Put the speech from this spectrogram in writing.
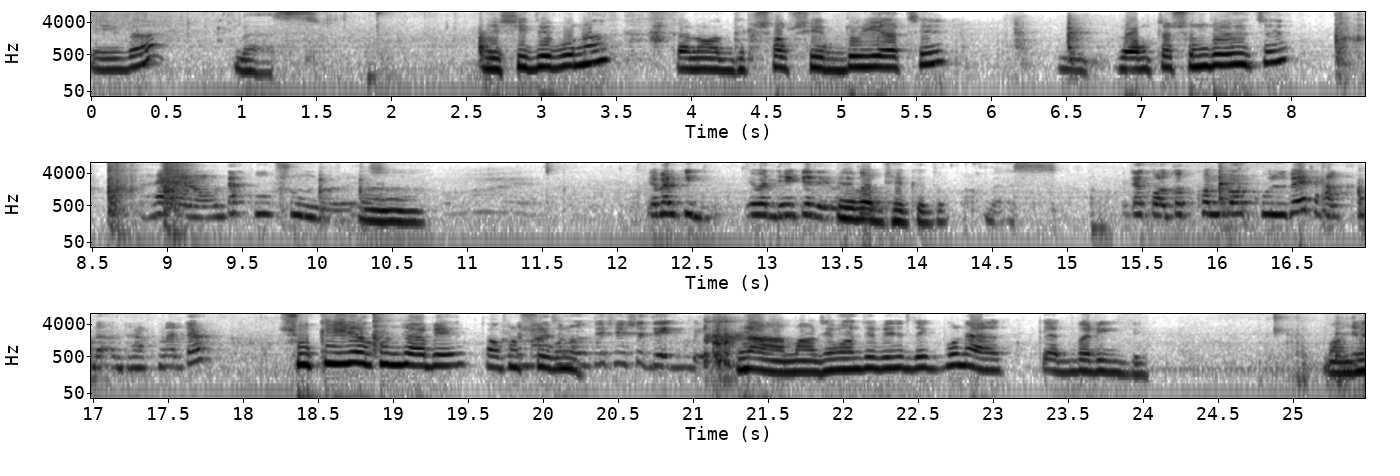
এইবার ব্যাস। বেশি দেব না কেন অর্ধেক সব সেদ্ধই আছে। রংটা সুন্দর হয়েছে? হ্যাঁ রংটা খুব সুন্দর হয়েছে। এবার কি এবার ঢেকে দেবে এবার ঢেকে দেবো ব্যাস। এটা কতক্ষণ পর খুলবে ঢাকনা- ঢাকনাটা? শুকিয়ে যখন যাবে তখন মানে শুকনো। শেষে দেখবে? না মাঝে মাঝে বেশ দেখব না এক- একবারই দেব মাঝে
